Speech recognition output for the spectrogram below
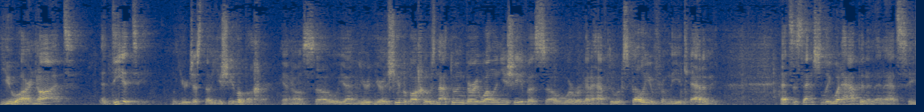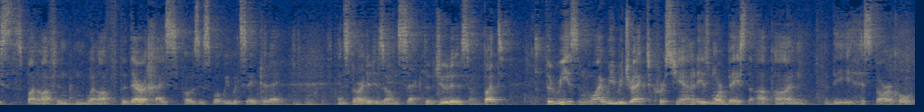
You are not a deity. You're just a yeshiva bacher, you know. So and you're, you're a yeshiva bacher who's not doing very well in yeshiva. So we're, we're going to have to expel you from the academy. That's essentially what happened, and then that's he spun off and went off the derech, I suppose, is what we would say today, and started his own sect of Judaism. But the reason why we reject Christianity is more based upon the historical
